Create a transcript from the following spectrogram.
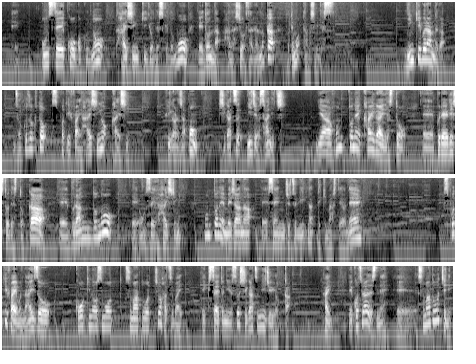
音声広告の配信企業ですけども、どんな話をされるのかとても楽しみです。人気ブランドが続々と Spotify 配信を開始。フィガロジャポン4月23日。いや、ほんとね、海外ですと、えー、プレイリストですとか、えー、ブランドの、えー、音声配信、本当ね、メジャーな、え戦術になってきましたよね。Spotify も内蔵、高機能スマートウォッチを発売。エキサイトニュース4月24日。はい。こちらはですね、スマートウォッチに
